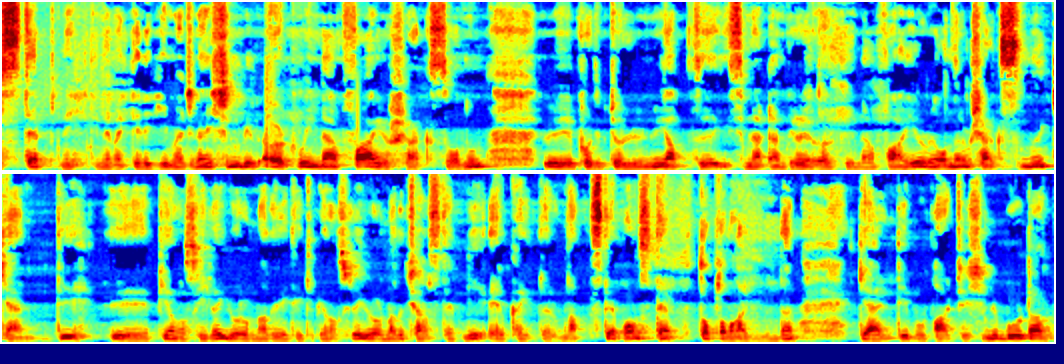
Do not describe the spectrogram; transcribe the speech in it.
Charles Stepney dinlemek dedik. Imagination bir Earth, Wind and Fire şarkısı. Onun e, prodüktörlüğünü yaptığı isimlerden biri Earth, Wind and Fire ve onların şarkısını kendi e, piyanosuyla yorumladı, elektrikli piyanosuyla yorumladı Charles Stepney ev kayıtlarından. Step on Step toplama albümünden geldi bu parça. Şimdi buradan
